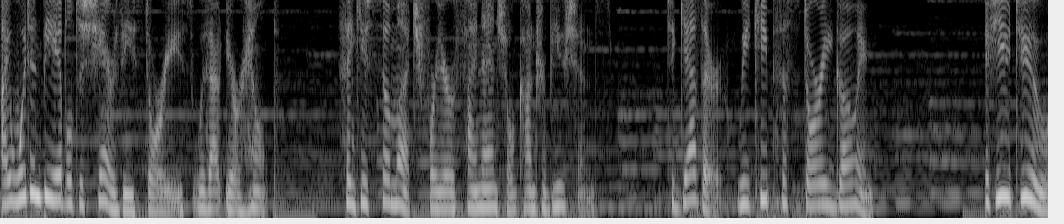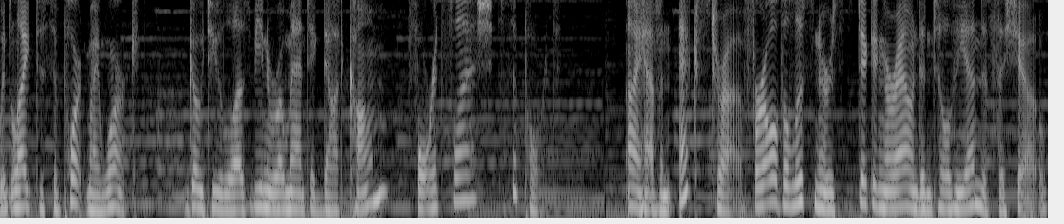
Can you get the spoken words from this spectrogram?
I wouldn't be able to share these stories without your help. Thank you so much for your financial contributions. Together, we keep the story going. If you too would like to support my work, go to lesbianromantic.com forward slash support. I have an extra for all the listeners sticking around until the end of the show.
